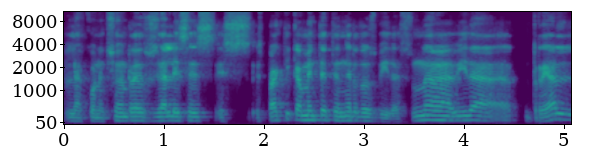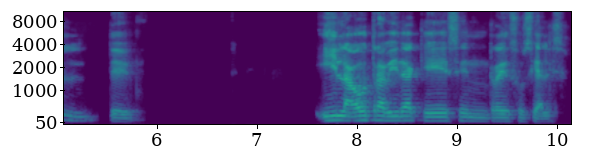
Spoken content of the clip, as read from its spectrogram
la, conexión en redes sociales es, es, prácticamente tener dos vidas, una vida real de, y la otra vida que es en redes sociales.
